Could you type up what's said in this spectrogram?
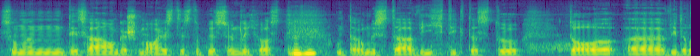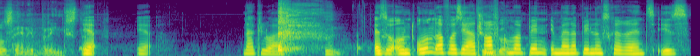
sondern das auch ein Engagement ist, das du persönlich hast. Mhm. Und darum ist da auch wichtig, dass du da äh, wieder was reinbringst. Ja, ja. Na klar. Also und, und auf was ich auch drauf gekommen bin in meiner Bildungskarenz ist,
